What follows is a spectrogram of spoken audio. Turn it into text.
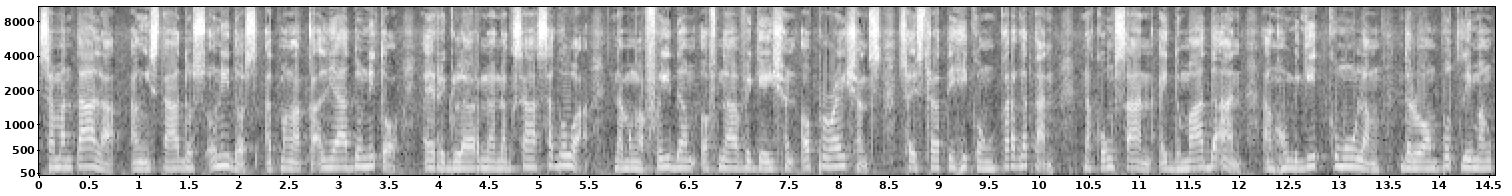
samantala ang Estados Unidos at mga kaalyado nito ay regular na nagsasagawa ng mga Freedom of Navigation Operations sa estratehikong karagatan na kung saan ay dumadaan ang humigit kumulang 25%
